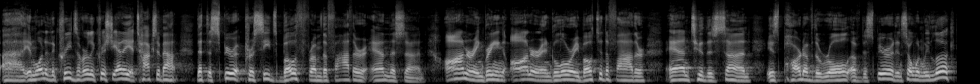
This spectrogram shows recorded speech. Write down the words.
Uh, in one of the creeds of early Christianity, it talks about that the Spirit proceeds both from the Father and the Son, honoring, bringing honor and glory both to the Father and to the Son is part of the role of the Spirit. And so when we look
